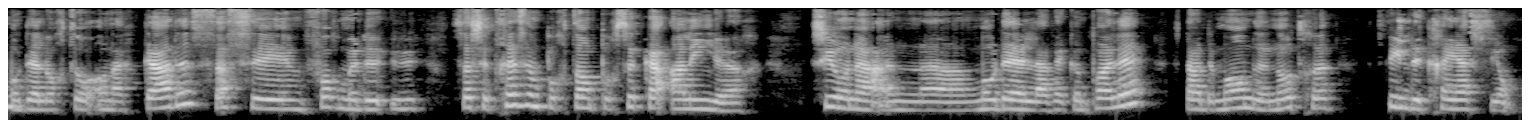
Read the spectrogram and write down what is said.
modèle ortho en arcade, ça c'est une forme de U. Ça c'est très important pour ce cas aligneur. Si on a un modèle avec un palais, ça demande un autre style de création.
